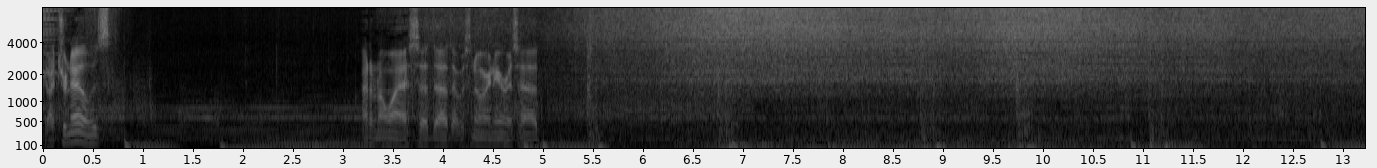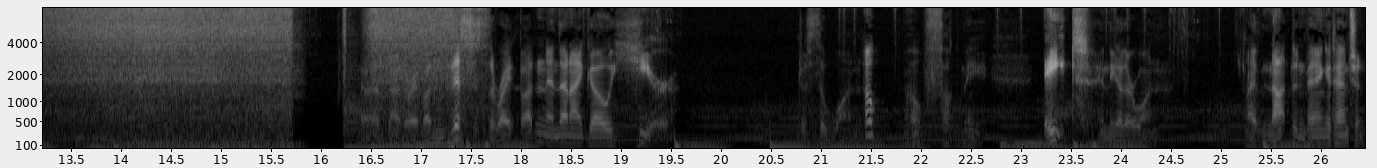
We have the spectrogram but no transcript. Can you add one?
Got your nose. I don't know why I said that. That was nowhere near his head. That's not the right button. This is the right button, and then I go here. Just the one. Oh, oh, fuck me. Eight in the other one. I have not been paying attention.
